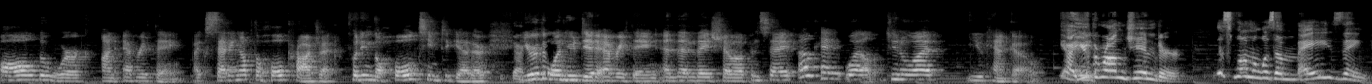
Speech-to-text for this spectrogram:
all the work on everything, like setting up the whole project, putting the whole team together. Exactly. You're the one who did everything. And then they show up and say, okay, well, do you know what? You can't go. Yeah, you're the wrong gender. This woman was amazing.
